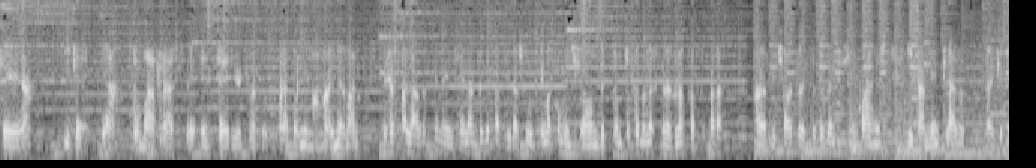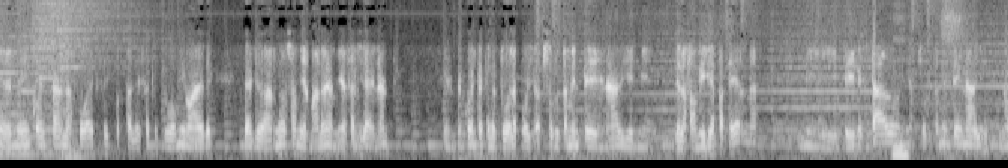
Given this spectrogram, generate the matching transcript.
que era y que ya tomarlas en serio y que me preocupara por mi mamá y mi hermano. Esas palabras que me dice él antes de partir a su última comisión de pronto fueron las que me dieron la fuerza para haber luchado través de estos 25 años y también, claro, hay que tener en cuenta la fuerza y fortaleza que tuvo mi madre de ayudarnos a mi hermano y a mí a salir adelante. Teniendo en cuenta que no tuvo el apoyo absolutamente de nadie, ni de la familia paterna, ni del Estado, ni absolutamente de nadie, sino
